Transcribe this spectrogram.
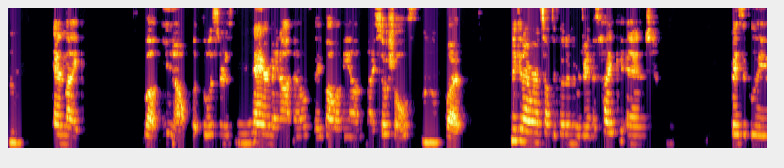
Mhm. And like, well, you know, but the listeners may or may not know if they follow me on my socials Mhm. but Nick and I were in South Dakota and we were doing this hike, and basically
